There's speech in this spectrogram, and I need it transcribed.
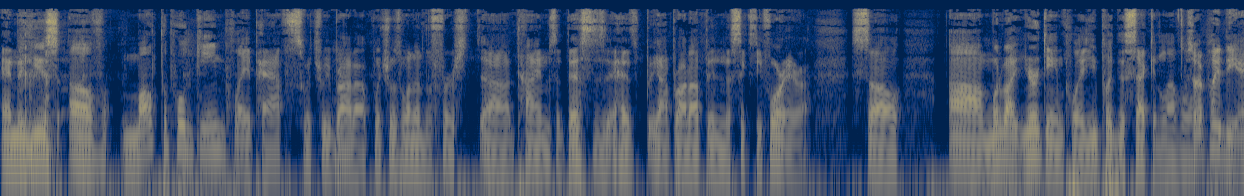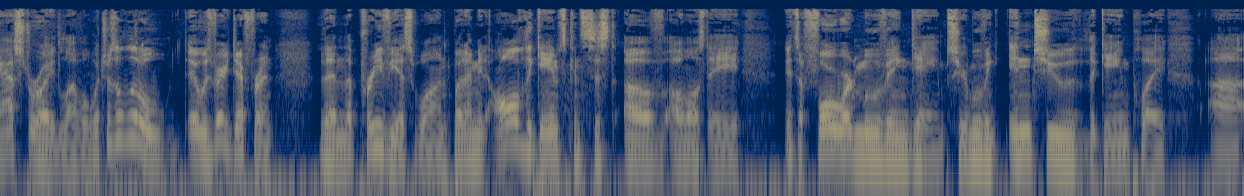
and the use of multiple gameplay paths, which we brought up, which was one of the first uh, times that this is, has got brought up in the 64 era. So. Um, what about your gameplay? You played the second level. So I played the asteroid level, which was a little. It was very different than the previous one, but I mean, all the games consist of almost a. It's a forward-moving game, so you're moving into the gameplay. Uh,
